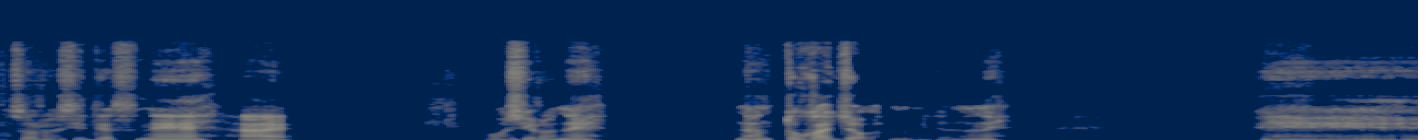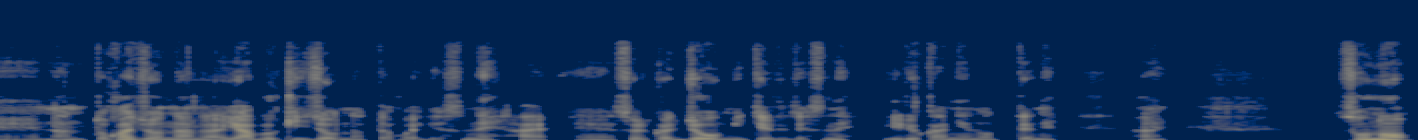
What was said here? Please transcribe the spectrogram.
恐ろしいですね。はい。お城ね。なんとか城みたいなね。えー、なんとか城なら矢吹城になった方がいいですね。はい。えー、それから城を見てるですね。イルカに乗ってね。はい。その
